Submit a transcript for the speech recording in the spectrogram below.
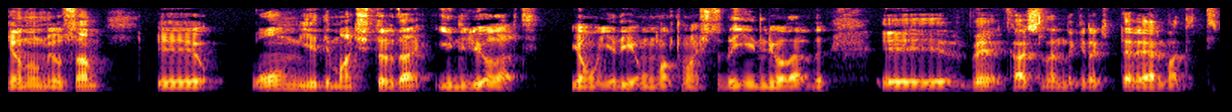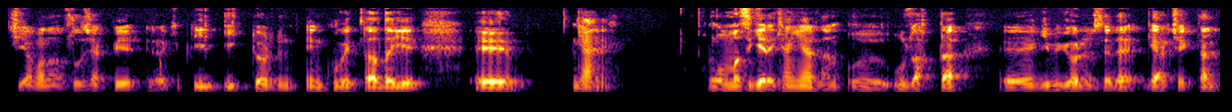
yanılmıyorsam e, 17 maçtır da yeniliyorlardı. Ya 17 ya 16 maçtır da yeniliyorlardı. Ee, ve karşılarındaki rakip de Real Madrid. Hiç yabana atılacak bir rakip değil. İlk dördün en kuvvetli adayı. Ee, yani olması gereken yerden e, uzakta e, gibi görünse de gerçekten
